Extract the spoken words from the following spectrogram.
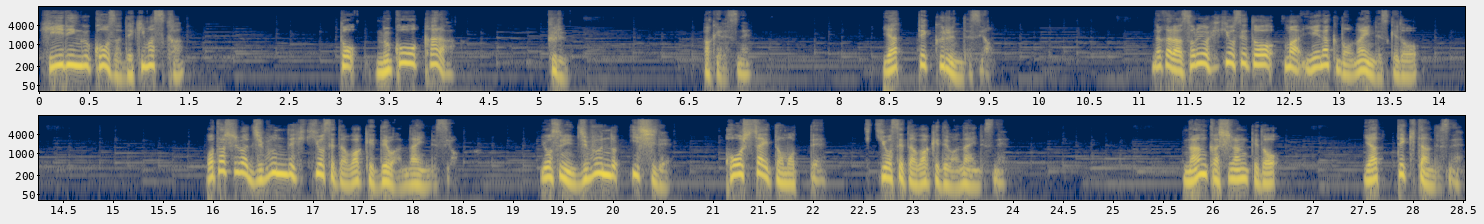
ヒーリング講座できますか？と、向こうから来るわけですね。やってくるんですよ。だからそれを引き寄せと、まあ言えなくもないんですけど、私は自分で引き寄せたわけではないんですよ。要するに自分の意思で、こうしたいと思って引き寄せたわけではないんですね。なんか知らんけど、やってきたんですね。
